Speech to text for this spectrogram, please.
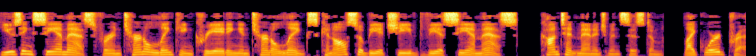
Using CMS for internal linking creating internal links can also be achieved via CMS, content management system, like WordPress.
